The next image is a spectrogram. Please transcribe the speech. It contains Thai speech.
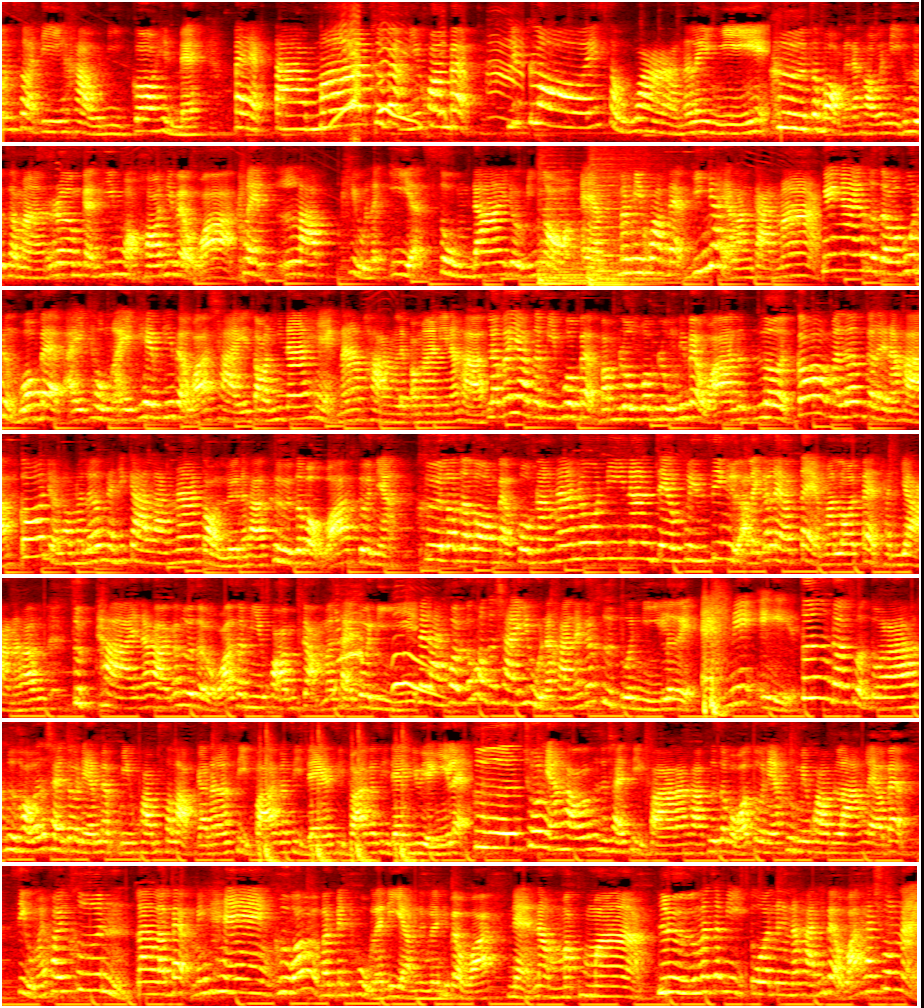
น สวัสดีค่ะ วันนี้ก็เห็นไหมแปลกตามาก คือแบบมีความแบบเรียบร้อยสว่างอะไรอย่างนี้ คือจะบอกเลยนะคะ วันนี้ก็คือจะมาเริ่มกันที่หัวข้อที่แบบว่าเคล็ดลับผิวละเอียดซูมได้โดยไม่งอแอป มันมีความแบบยิ่งใหญ่อลังการ ไอทงไอเทมที่แบบว่าใช้ตอนที่หน้าแหกหน้าพังอะไรประมาณนี้นะคะ แล้วก็ยังจะมีพวกแบบบำรุงบำรุงที่แบบว่าเลิศก็มาเริ่มกันเลยนะคะ ก็เดี๋ยวเรามาเริ่มกันที่การล้างหน้าก่อนเลยนะคะ คือจะบอกว่าตัวเนี้ยคือเราจะลองแบบโฟมล้างหน้าโน่นนี่นั่นเจลคลีนซิ่งหรืออะไรก็แล้วแต่มาร้อยแปดพันอย่างนะคะ สุดท้ายนะคะ ก็คือจะบอกว่าจะมีความกลับมาใช้ตัวนี้หลายๆคนก็คงจะใช้อยู่นะคะ นั่นก็คือตัวนี้เลย Acne a ซึ่งโดยส่วนตัวนะคือเขาก็จะใช้ตัวเนี้ยแบบมีความสลับกันนะคะสีฟ้ากับสีแดง สีฟ้ากับสีแดงอยู่อย่างนี้แหละ คือช่วงเนี้ยเขาก็คือจะใช้สีฟ้านะคะ คือจะบอกว่าตัวเนี้ยคือมีความล้างแล้วแบบสิวไม่ค่อยขึ้นล้างแล้วแบบไม่แห้ง คือว่าแบบมันเป็นถูกและดีอย่างหนึ่งเลยที่แบบว่าแนะนำมากๆ หรือมันจะมีอีกตัวหนึ่งนะคะ ที่แบบว่าถ้าช่วงไหน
